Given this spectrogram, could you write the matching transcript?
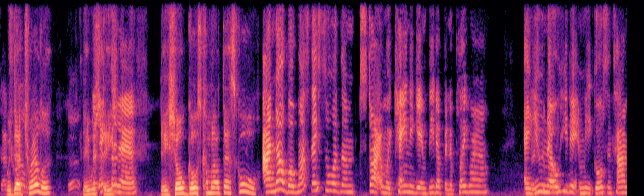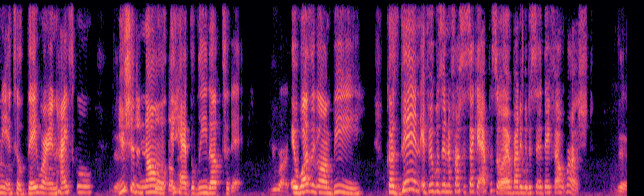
That with trailer. that trailer, yeah. they was they, they, they showed Ghost coming out that school. I know, but once they saw them starting with Kanan getting beat up in the playground, and you know he didn't meet Ghost and Tommy until they were in high school, yeah. You should have known it had to lead up to that. You're right. It wasn't gonna be because then if it was in the first and second episode, everybody would have said they felt rushed. Yeah.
